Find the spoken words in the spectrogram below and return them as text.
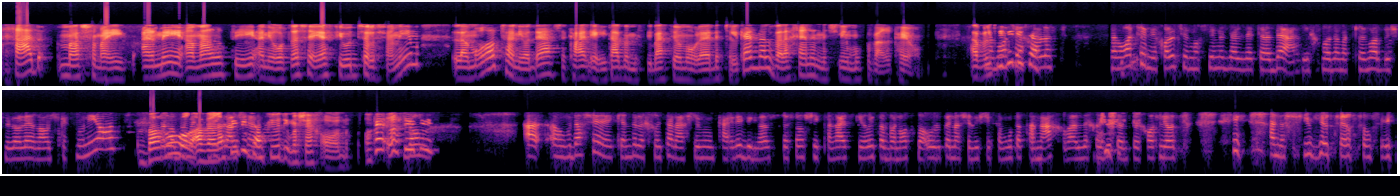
חד משמעית. אני אמרתי, אני רוצה שיהיה פיוד של שנים, למרות שאני יודע שקיילי הייתה במסיבת יום ההולדת של קנדל, ולכן הם השלימו כבר כיום. אבל למרות קיוויתי ש... למרות שהם יכול להיות שהם עושים את זה, זה, אתה יודע, לכבוד המצלמות בשביל לא להיראות כקטנוניות. ברור, אבל רציתי שהפיוד יימשך עוד. אוקיי? רציתי. העובדה שקנדל החליטה להשלים עם קיילי בגלל ספר שהיא קראה הזכיר לי את הבנות באולפנה שלי שקראו את התנ"ך, ואז החליטו שהן צריכות להיות אנשים יותר טובים.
